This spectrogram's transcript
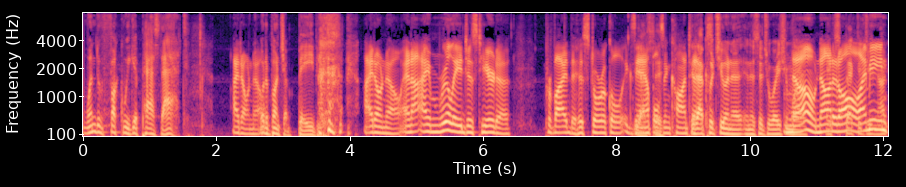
when the fuck we get past that? I don't know. What a bunch of babies. I don't know. And I, I'm really just here to provide the historical examples Yes, and Did context. I put you in a in a situation? where no, I not at all. I mean,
